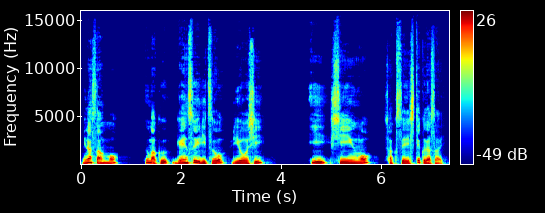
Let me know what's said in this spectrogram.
皆さんもうまく減衰率を利用し、いいシーンを作成してください。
